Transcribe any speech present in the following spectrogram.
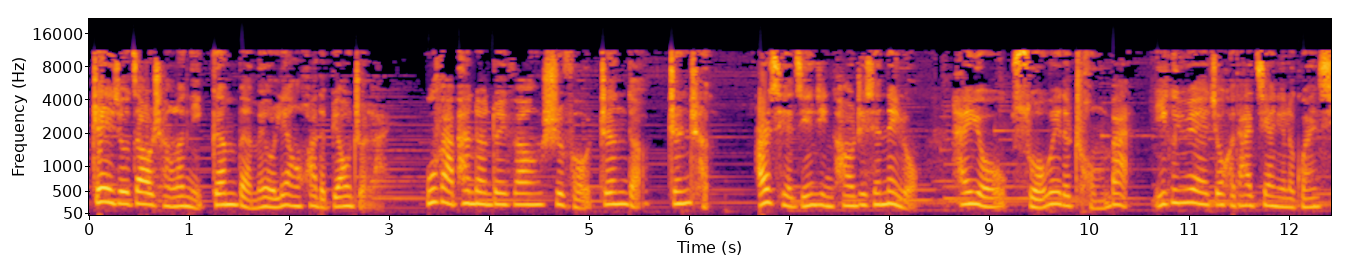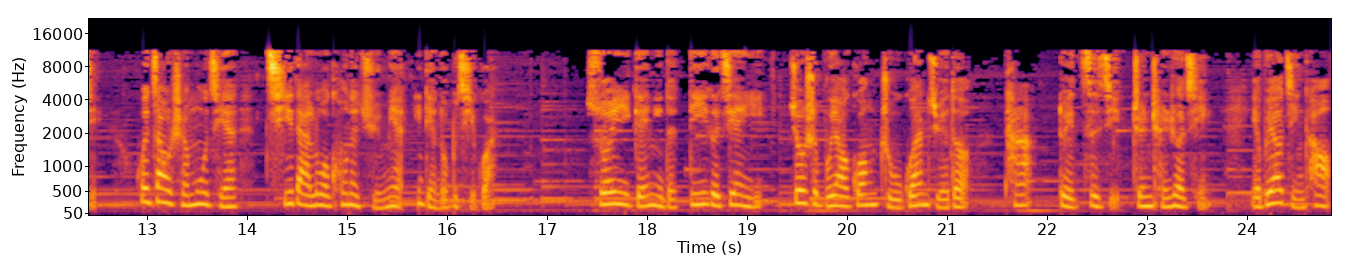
这也就造成了你根本没有量化的标准来，无法判断对方是否真的真诚，而且仅仅靠这些内容，还有所谓的崇拜，一个月就和他建立了关系，会造成目前期待落空的局面，一点都不奇怪。所以给你的第一个建议就是不要光主观觉得他对自己真诚热情，也不要仅靠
